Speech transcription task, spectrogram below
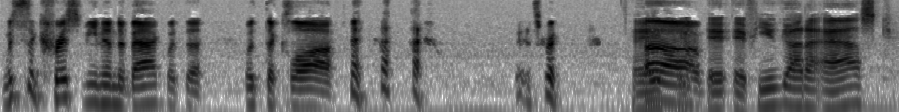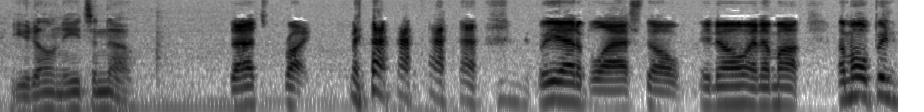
What's the Criss mean in the back with the with the claw? it's Hey, Um, i- if you gotta ask, you don't need to know. That's right. we had a blast though, you know, and I'm uh, I'm hoping.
